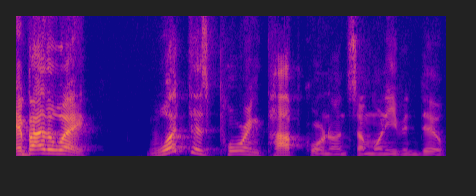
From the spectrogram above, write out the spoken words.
And by the way, what does pouring popcorn on someone even do?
